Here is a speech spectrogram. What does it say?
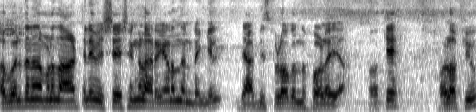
അതുപോലെ തന്നെ നമ്മുടെ നാട്ടിലെ വിശേഷങ്ങൾ അറിയണമെന്നുണ്ടെങ്കിൽ ജാബീസ് വ്ളോഗ് ഒന്ന് ഫോളോ ചെയ്യാം ഓക്കെ ഓൾ ഓഫ് യു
